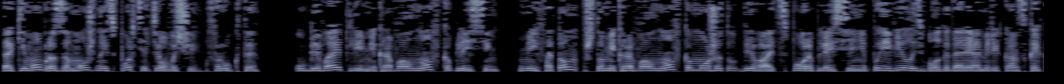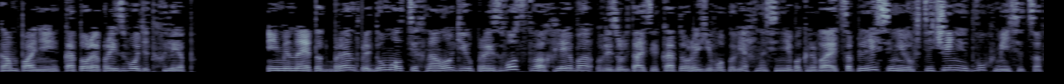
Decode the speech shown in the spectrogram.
Таким образом можно испортить овощи, фрукты. Убивает ли микроволновка плесень? Миф о том, что микроволновка может убивать споры плесени, появилась благодаря американской компании, которая производит хлеб. Именно этот бренд придумал технологию производства хлеба, в результате которой его поверхность не покрывается плесенью в течение двух месяцев.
